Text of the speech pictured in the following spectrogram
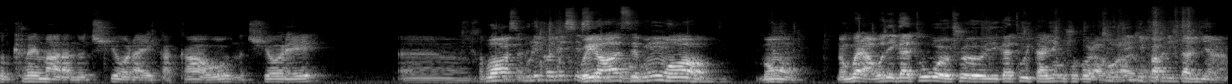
con crema alla nocciole et cacao nocciole euh, si vous les connaissez. Oui, ah, c'est bon, oh. Bon. Donc voilà, bon, des gâteaux, euh, che- des gâteaux italiens au chocolat. Qui voilà. dit qu'il parle italien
